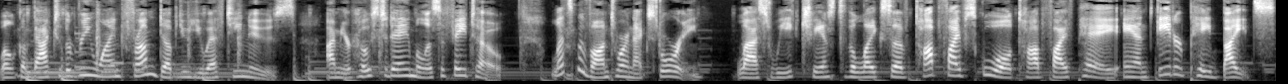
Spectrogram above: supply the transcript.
Welcome back to the Rewind from WUFT News. I'm your host today, Melissa Fato. Let's move on to our next story. Last week, chants to the likes of Top 5 School, Top 5 Pay, and Gator Pay Bites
